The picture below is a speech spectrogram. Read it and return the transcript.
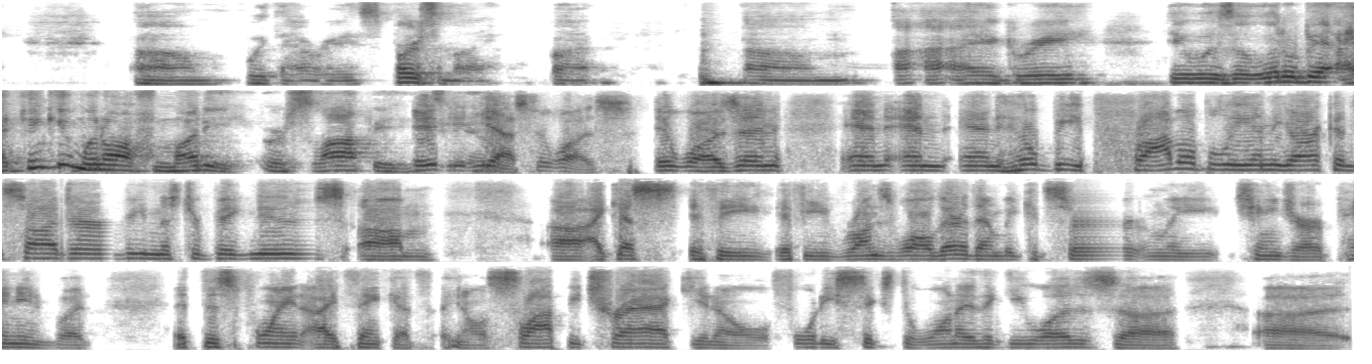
um, with that race personally. But um, I I agree. It was a little bit, I think it went off muddy or sloppy. It, yes, it was. It was, and and and and he'll be probably in the Arkansas Derby, Mr. Big News. Um, uh, I guess if he if he runs well there, then we could certainly change our opinion. But at this point, I think it's you know a sloppy track. You know, forty six to one, I think he was. Uh, uh,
